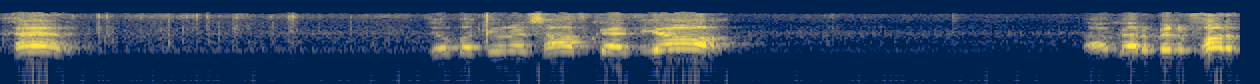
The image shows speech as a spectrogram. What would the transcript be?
خیر جو بندیوں نے صاف کہہ دیا، اگر بالفرد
